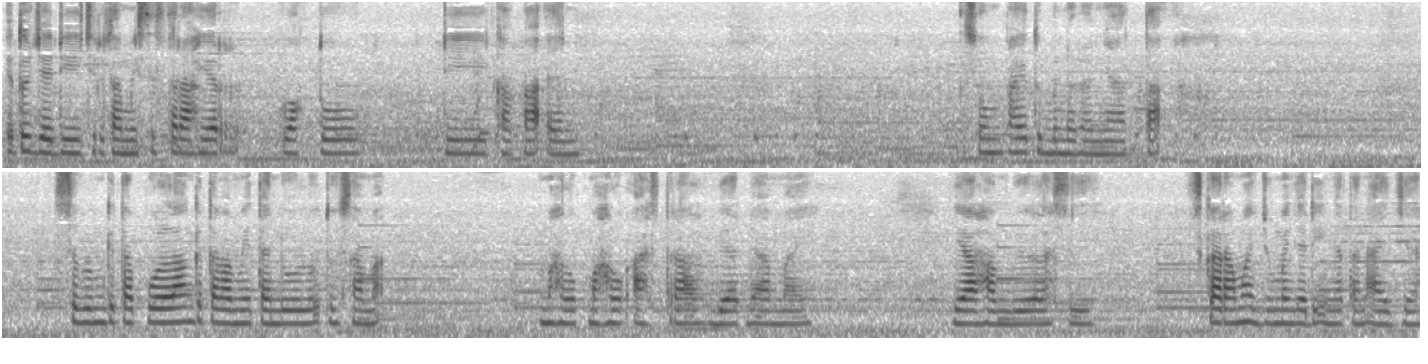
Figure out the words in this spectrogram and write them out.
itu jadi cerita mistis terakhir waktu di KKN sumpah itu beneran nyata. Sebelum kita pulang kita pamitan dulu tuh sama makhluk-makhluk astral biar damai. Ya alhamdulillah sih. Sekarang mah cuma jadi ingatan aja.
